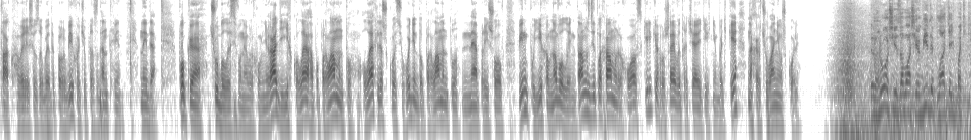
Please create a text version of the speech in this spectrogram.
так вирішив зробити Поробій, хоч у президента він не йде. Поки чубились вони в Верховній Раді, їх колега по парламенту Олег Ляшко сьогодні до парламенту не прийшов. Він поїхав на Волинь. Там з дітлахами рахував, скільки грошей витрачають їхні батьки на харчування у школі. Гроші за ваші обіди платять батьки.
